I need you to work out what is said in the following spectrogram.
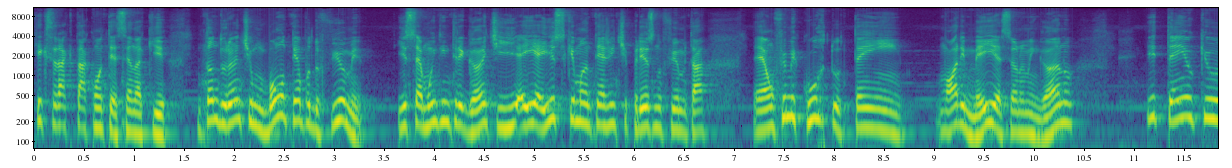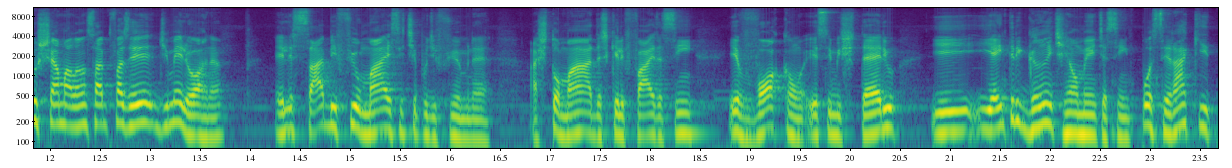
que, que será que está acontecendo aqui? Então, durante um bom tempo do filme, isso é muito intrigante e, e é isso que mantém a gente preso no filme, tá? É um filme curto, tem uma hora e meia, se eu não me engano. E tem o que o Shyamalan sabe fazer de melhor, né? Ele sabe filmar esse tipo de filme, né? As tomadas que ele faz, assim, evocam esse mistério e, e é intrigante realmente, assim. Pô, será que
